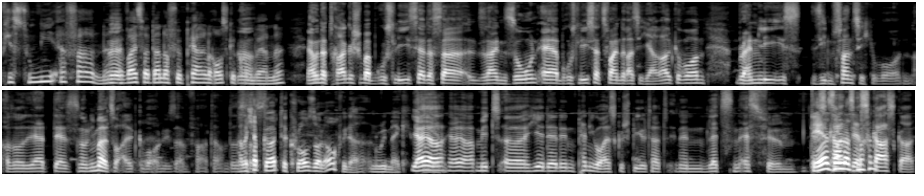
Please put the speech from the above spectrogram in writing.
wirst du nie erfahren. Ne? Nee. Wer weiß, was da noch für Perlen rausgekommen Ja. wären. Ne? Ja, und das Tragische bei Bruce Lee ist ja, dass er sein Sohn, äh, Bruce Lee ist ja 32 Jahre alt geworden, Brandon Lee ist 27 geworden. Also der, der ist noch niemals so alt geworden wie sein Vater. Das Aber ich habe das- gehört, The Crow soll auch wieder ein Remake. Ja, ja, ja, ja. Mit äh, hier, der den Pennywise gespielt hat in den letzten S-Filmen. Der Ska- soll das der machen? Skarsgård.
